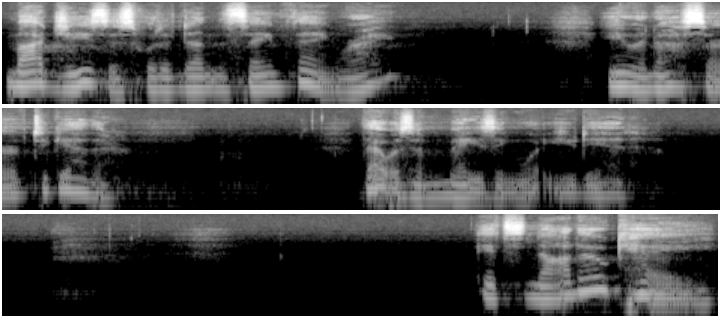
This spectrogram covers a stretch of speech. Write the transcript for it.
My Jesus would have done the same thing, right? You and I served together. That was amazing what you did. It's not okay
